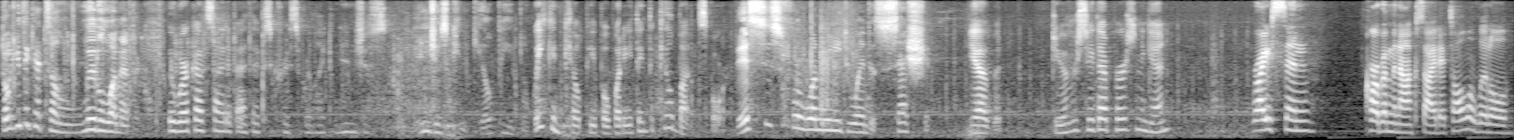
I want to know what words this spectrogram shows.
Don't you think that's a little unethical? We work outside of ethics, Chris. We're like ninjas. Ninjas can kill people. We can kill people. What do you think the kill button's for? This is for when we need to end a session. Yeah, but do you ever see that person again? Ricin, carbon monoxide, it's all a little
